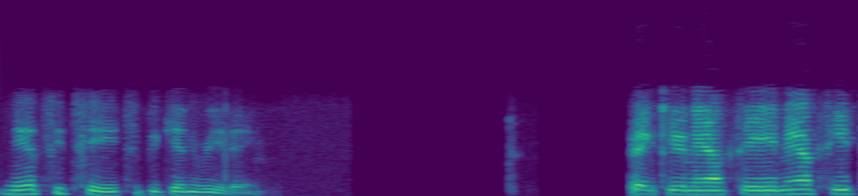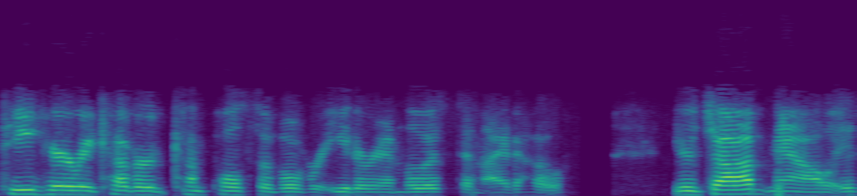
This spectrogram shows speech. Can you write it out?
Nancy T. to begin reading. Thank you, Nancy. Nancy T. here, recovered compulsive overeater in Lewiston, Idaho. Your job now is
